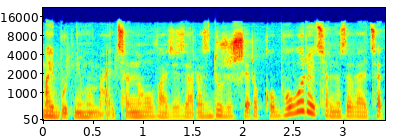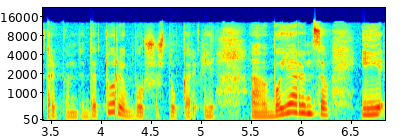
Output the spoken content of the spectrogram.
майбутнього мається на увазі зараз. Дуже широко обговорюється. Називається три кандидатури: Борш, Штукар і е, Бояринцев. І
